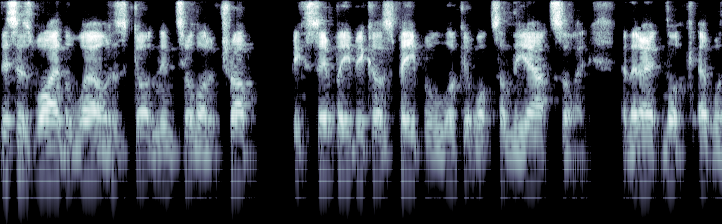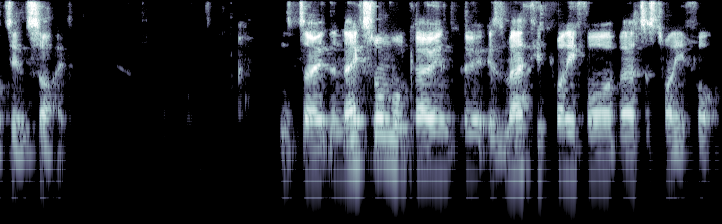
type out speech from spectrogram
This is why the world has gotten into a lot of trouble simply because people look at what's on the outside and they don't look at what's inside. So the next one we'll go into is Matthew 24 verses 24.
